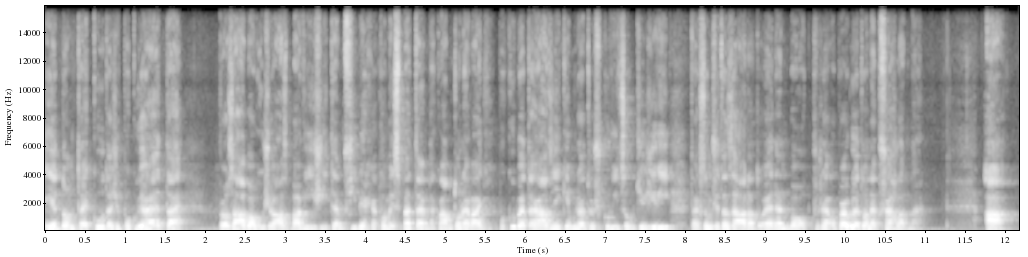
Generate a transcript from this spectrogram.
jednom teku, takže pokud hrajete pro zábavu, že vás baví žít ten příběh jako my s Petrem, tak vám to nevadí. Pokud budete hrát s někým, kdo je trošku víc soutěživý, tak se můžete zádat o jeden bod, protože opravdu je to nepřehledné. A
